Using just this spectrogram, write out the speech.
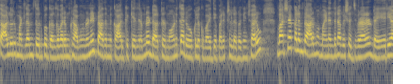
తాళ్ళూరు మండలం తూర్పు గంగవరం గ్రామంలోని ప్రాథమిక ఆరోగ్య కేంద్రంలో డాక్టర్ మౌనిక రోగులకు వైద్య పరీక్షలు నిర్వహించారు. వర్షాకాలం ప్రారంభమైనందున విష జ్వరాలు డయేరియా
